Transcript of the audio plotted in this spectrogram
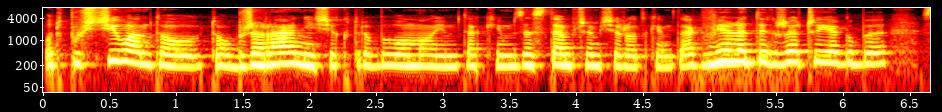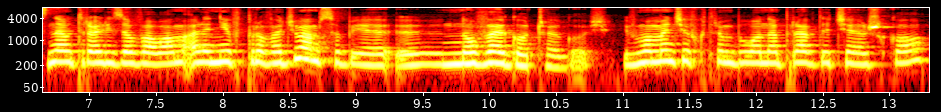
odpuściłam to, to obżeranie się, które było moim takim zastępczym środkiem, tak? Mhm. Wiele tych rzeczy jakby zneutralizowałam, ale nie wprowadziłam sobie y, nowego czegoś. I w momencie, w którym było naprawdę ciężko,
